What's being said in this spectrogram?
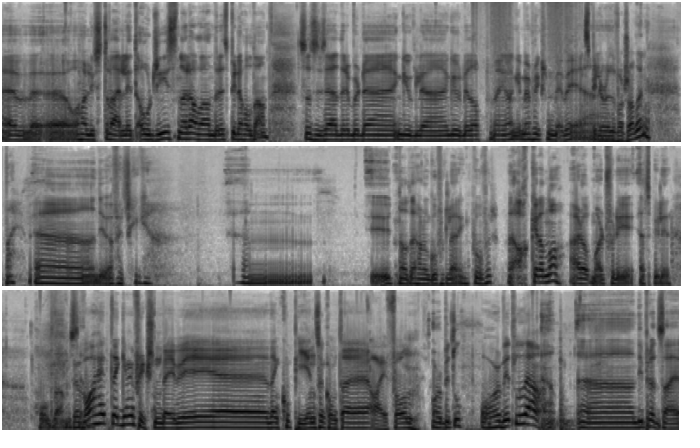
og har lyst til å være litt OGs når alle andre spiller Hold Down så syns jeg dere burde google, google det opp med en gang. Gimme Friction Baby. Spiller du det fortsatt, eller? Nei, det gjør jeg faktisk ikke. Um, uten at jeg har noen god forklaring på hvorfor. Men akkurat nå er det åpenbart fordi jeg spiller Hold On. Men hva het Gimme Friction Baby, eh, den kopien som kom til iPhone? Orbital. Orbital, ja. Ja. eh, de prøvde seg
